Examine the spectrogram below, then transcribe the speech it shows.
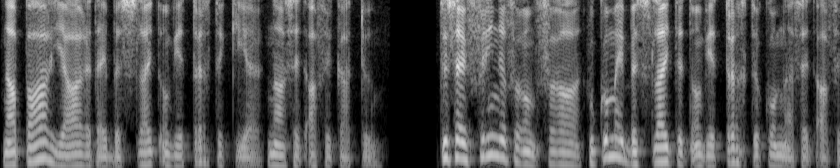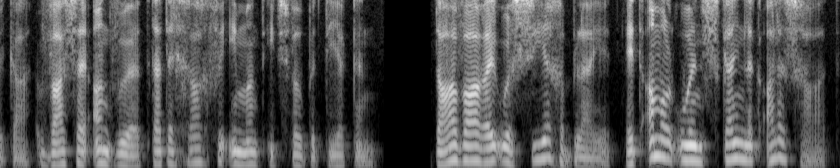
Na 'n paar jare het hy besluit om weer terug te keer na Suid-Afrika toe. Toe sy vriende vir hom vra hoekom hy besluit het om weer terug te kom na Suid-Afrika, was sy antwoord dat hy graag vir iemand iets wou beteken. Daar waar hy oor see gebly het, het almal oënskynlik alles gehad.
